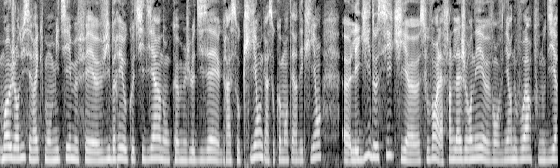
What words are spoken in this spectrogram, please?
Moi aujourd'hui, c'est vrai que mon métier me fait euh, vibrer au quotidien, donc comme je le disais, grâce aux clients, grâce aux commentaires des clients, Euh, les guides aussi qui euh, souvent à la fin de la journée vont venir nous voir pour nous dire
